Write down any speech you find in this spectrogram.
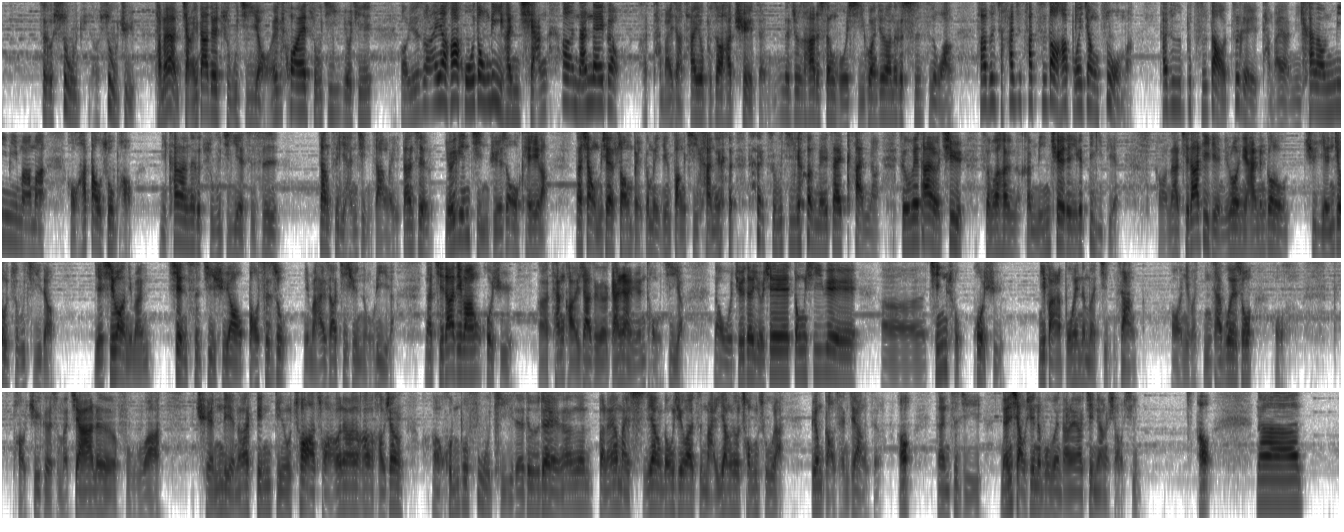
这个数数据，坦白讲，讲一大堆足迹哦，哎，放在足迹，尤其哦，有人说，哎呀，他活动力很强啊，男代表。坦白讲，他又不知道他确诊，那就是他的生活习惯。就像那个狮子王，他不是他就他知道他不会这样做嘛，他就是不知道这个。坦白讲，你看到密密麻麻哦，他到处跑，你看到那个足迹也只是让自己很紧张而已。但是有一点警觉是 OK 了。那像我们现在双北根本已经放弃看那个 足迹，根本没在看了，除非他有去什么很很明确的一个地点。好，那其他地点，如果你还能够去研究足迹的，也希望你们。县市继续要保持住，你们还是要继续努力的。那其他地方或许呃参考一下这个感染源统计啊。那我觉得有些东西越呃清楚，或许你反而不会那么紧张哦。你你才不会说哦，跑去个什么家乐福啊、全联啊，跟丢串串，那好好像啊魂不附体的，对不对？那那本来要买十样东西的话，只买一样就冲出来，不用搞成这样子了。好。但自己能小心的部分，当然要尽量小心。好，那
